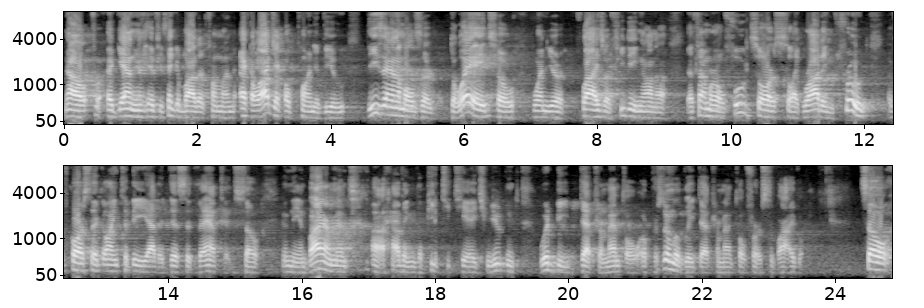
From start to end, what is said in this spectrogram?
Now, again, if you think about it from an ecological point of view, these animals are delayed, so when you're flies are feeding on an ephemeral food source like rotting fruit, of course they're going to be at a disadvantage. So in the environment, uh, having the PTTH mutant would be detrimental or presumably detrimental for survival. So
